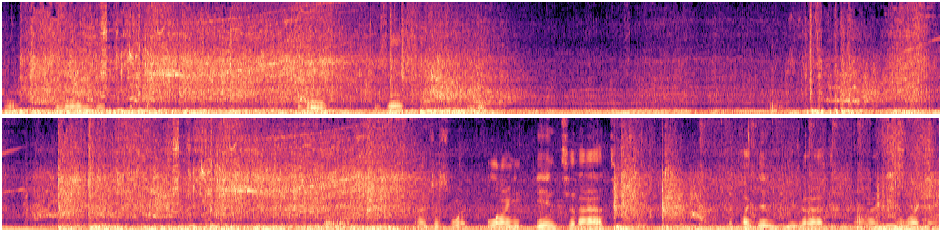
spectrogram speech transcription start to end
come flying up. Hello? Is that? I just went flying into that. If I didn't do that, I feel like I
